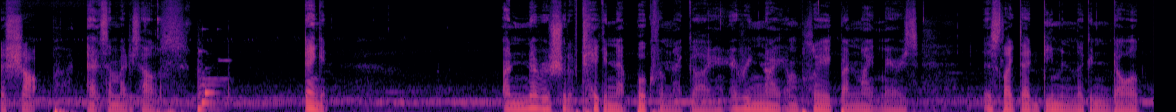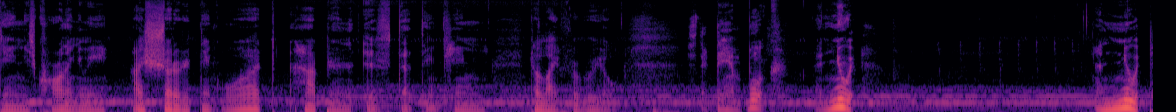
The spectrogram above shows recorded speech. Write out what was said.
a shop at somebody's house. Dang it. I never should have taken that book from that guy. Every night I'm plagued by nightmares. It's like that demon looking dog thing is crawling to me. I shudder to think what happened if that thing came to life for real. It's that damn book. I knew it. I knew it.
